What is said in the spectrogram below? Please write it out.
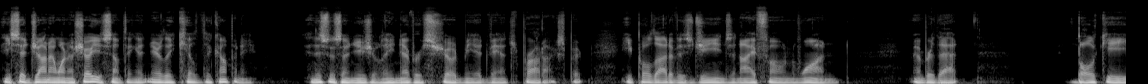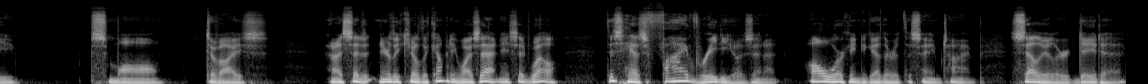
He said, John, I want to show you something. It nearly killed the company. And this was unusual. He never showed me advanced products, but he pulled out of his jeans an iPhone 1. Remember that bulky, small device. And I said, it nearly killed the company. Why is that? And he said, well, this has five radios in it, all working together at the same time cellular, data,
